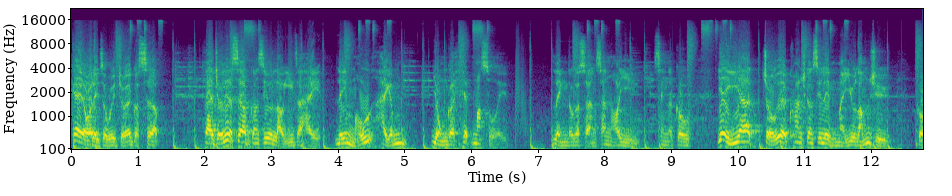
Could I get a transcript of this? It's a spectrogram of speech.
跟住我哋就會做一個 sit up。但係做呢個 sit up 嗰陣時要留意就係你唔好係咁用個 hip muscle 嚟令到個上身可以升得高，因為依家做呢個 crunch 嗰陣時，你唔係要諗住個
